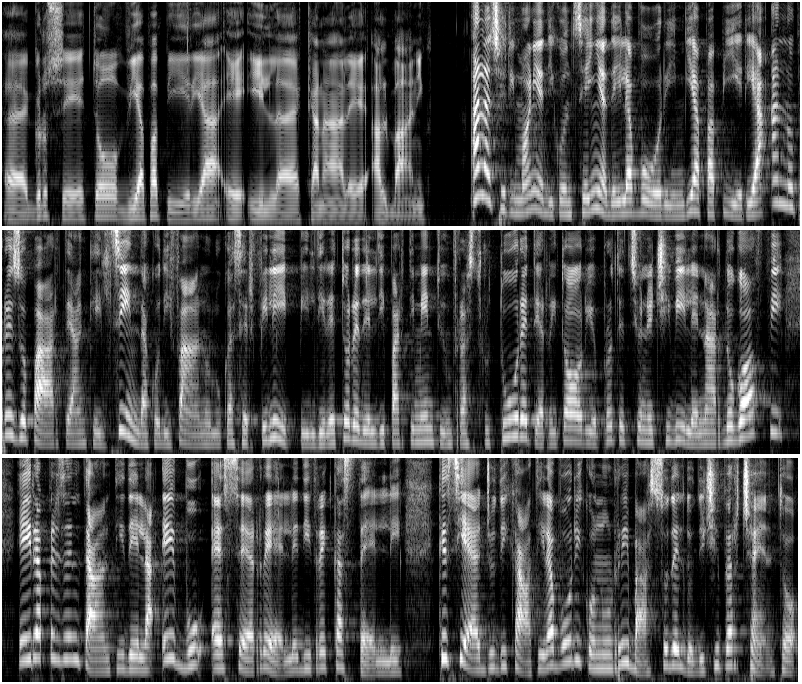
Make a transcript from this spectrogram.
eh, Grosseto, via Papiria e il canale Albani. Alla cerimonia di consegna dei lavori in via Papiria hanno preso parte anche il sindaco di Fano, Luca Serfilippi, il direttore del Dipartimento Infrastrutture, Territorio e Protezione Civile, Nardo Goffi, e i rappresentanti della EVSRL di Tre Castelli, che si è aggiudicati i lavori con un ribasso del 12%.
